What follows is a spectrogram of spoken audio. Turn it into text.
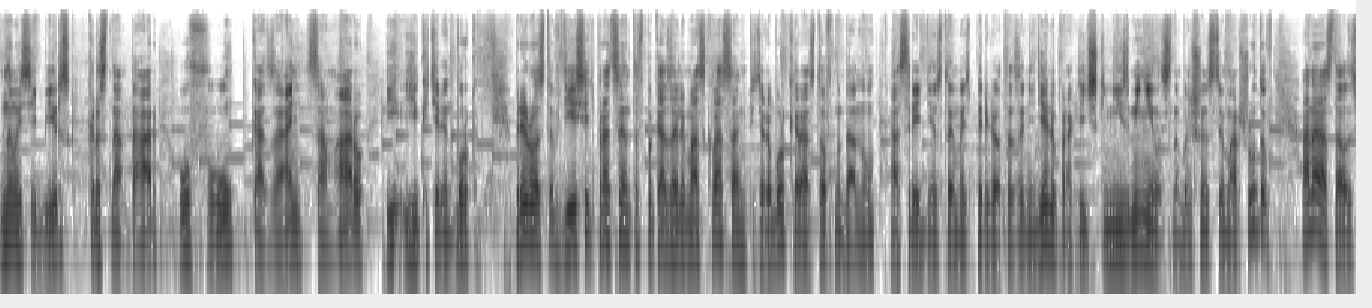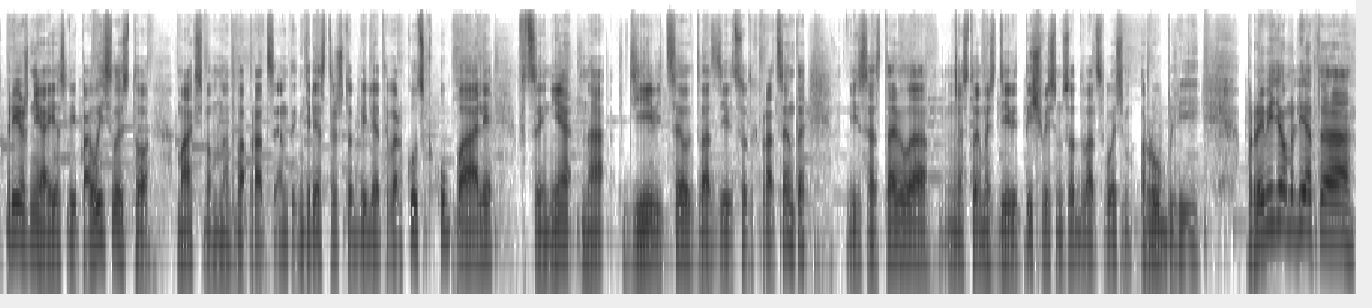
Новосибирск, Краснодар, Уфу, Казань, Самару и Екатеринбург. Прирост в 10% показали Москва, Санкт-Петербург и Ростов-на-Дону. А средняя стоимость перелета за неделю практически не изменилась на большинстве маршрутов. Она осталась прежней, а если и повысилась, то максимум на 2%. Интересно, что билеты в Иркутск упали в цене на 9,29% и составила стоимость 9828 рублей. Проведем лето,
